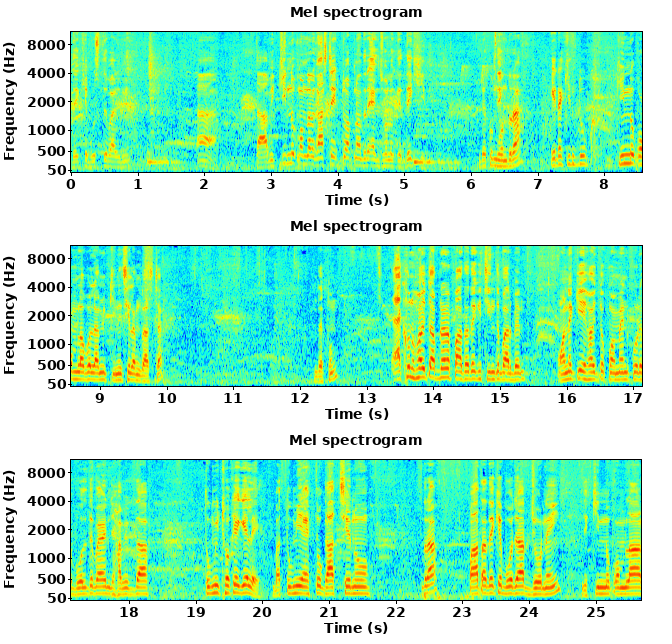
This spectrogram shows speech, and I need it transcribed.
দেখে বুঝতে পারিনি। হ্যাঁ তা আমি কিন্ন কমলার গাছটা একটু আপনাদের এক ঝলকে দিই। দেখুন বন্ধুরা, এটা কিন্তু কিন্ন কমলা বলে আমি কিনেছিলাম গাছটা। দেখুন। এখন হয়তো আপনারা পাতা দেখে চিনতে পারবেন। অনেকেই হয়তো কমেন্ট করে বলতে পারেন যে, হাবিবদা, তুমি ঠকে গেলে বা তুমি এত গাছ চেনো? পাতা দেখে বোঝার জো নেই যে, কিন্ন কমলার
